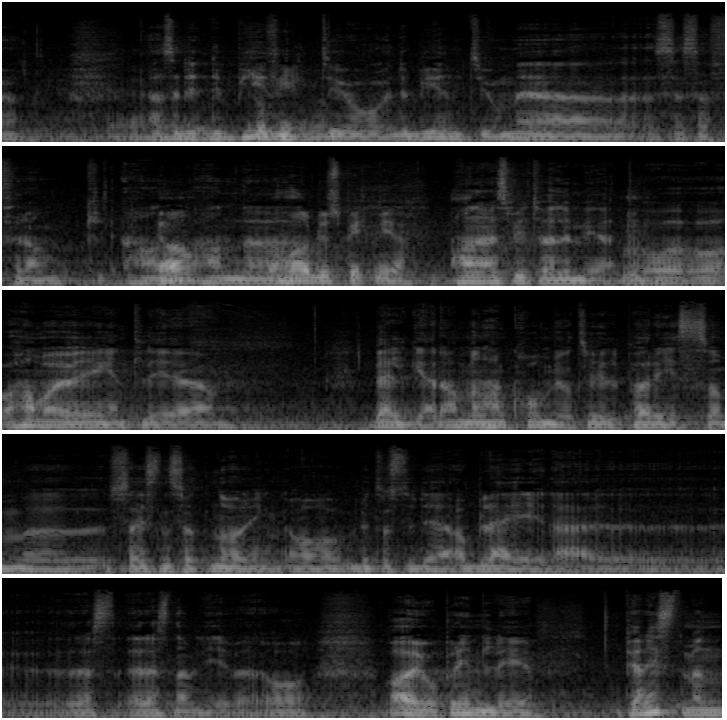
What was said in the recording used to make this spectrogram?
Ja. Altså det, det, begynte jo, det begynte jo med Cæsar Frank. Han, Ja, han, og eh, han har du spilt mye. han har spilt veldig mye. Og, og han var jo egentlig eh, belgier, da, men han kom jo til Paris som eh, 16-17-åring og begynte å studere og ble der eh, resten av livet. Og var jo opprinnelig pianist, men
